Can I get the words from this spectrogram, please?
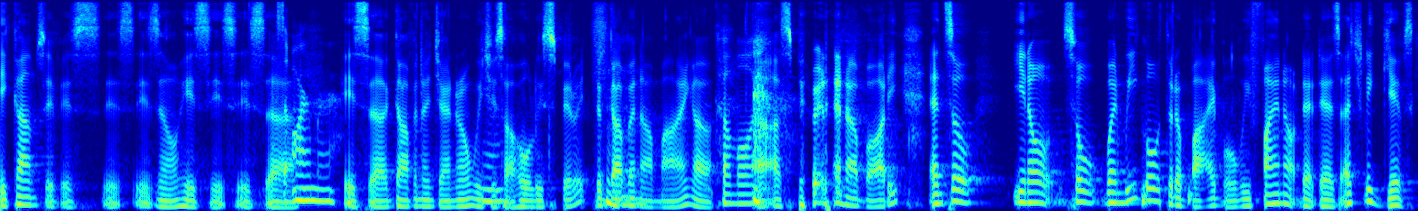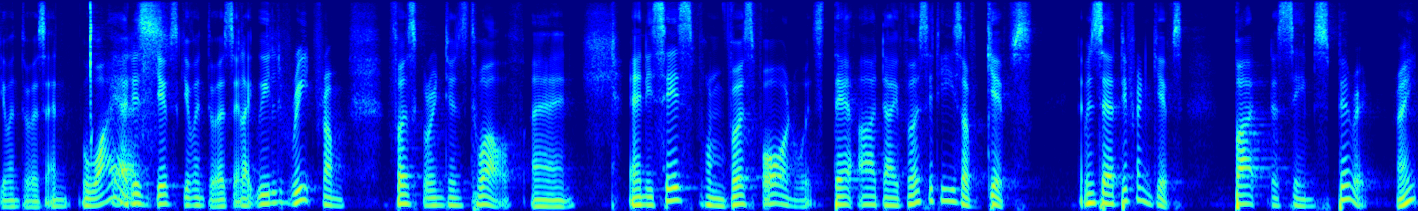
He comes with his his, his you know his his his, uh, armor. his uh, governor general, which is our Holy Spirit, to govern our mind, our Come on. our, our spirit and our body. And so you know, so when we go to the Bible, we find out that there's actually gifts given to us. And why are these gifts given to us? And like we read from First Corinthians 12, and and it says from verse 4 onwards, there are diversities of gifts. That means there are different gifts, but the same spirit, right?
